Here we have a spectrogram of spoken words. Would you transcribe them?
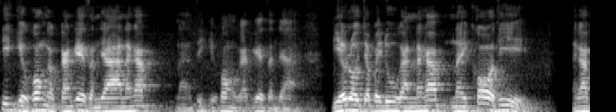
ที่เกี่ยวข้องกับการแก้สัญญานะครับนะที่เกี่ยวข้องกับการแก้สัญญา เดี๋ยวเราจะไปดูกันนะครับในข้อที่นะครับ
